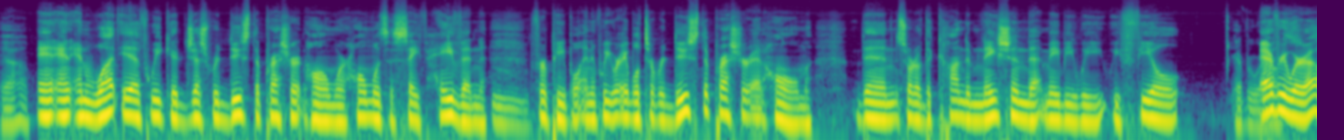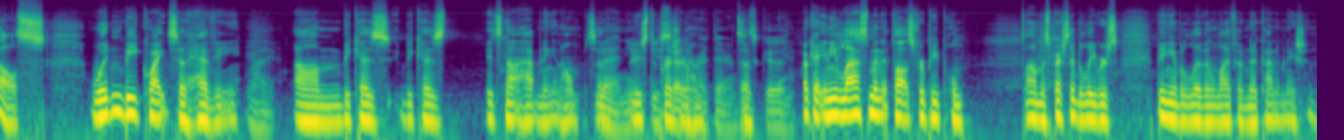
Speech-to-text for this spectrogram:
Yeah. And, and and what if we could just reduce the pressure at home, where home was a safe haven Mm. for people, and if we were able to reduce the pressure at home, then sort of the condemnation that maybe we we feel everywhere else. everywhere else wouldn't be quite so heavy Right. um, because because it's not happening at home. So Man, you, reduce the you pressure right there. So- That's good. Okay, any last minute thoughts for people, um, especially believers, being able to live in a life of no condemnation?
